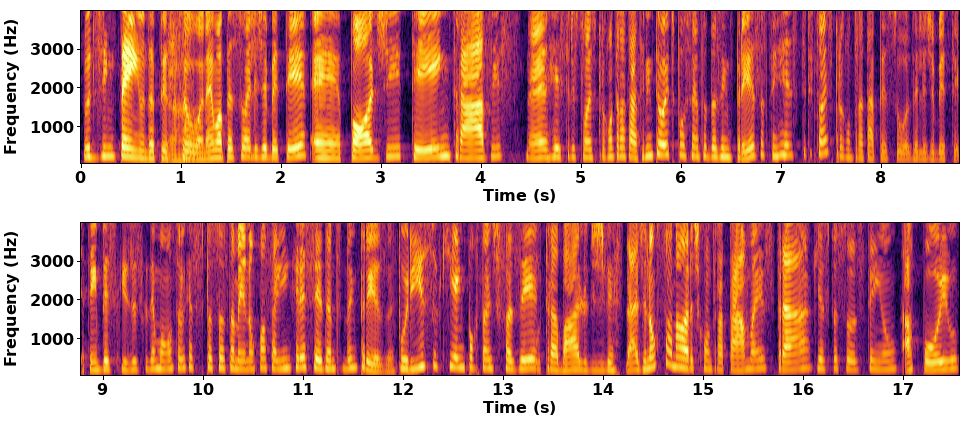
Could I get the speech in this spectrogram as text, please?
no desempenho da pessoa, uhum. né? Uma pessoa LGBT é, pode ter entraves, né, restrições para contratar. 38% das empresas têm restrições para contratar pessoas LGBT. Tem pesquisas que demonstram que essas pessoas também não conseguem crescer dentro da empresa. Por isso que é importante fazer o trabalho de diversidade, não só na hora de contratar, mas para que as pessoas tenham apoio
